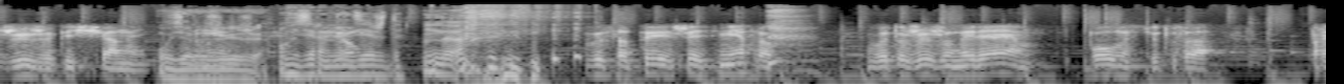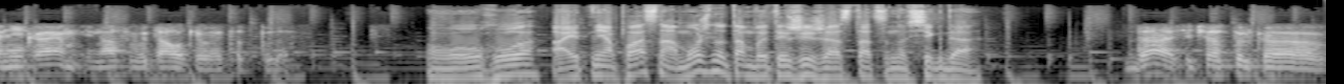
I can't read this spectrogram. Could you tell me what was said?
жижи песчаной. Озеро И Жижи. Озеро. Надежды. Да. высоты 6 метров, в эту жижу ныряем, полностью туда проникаем и нас выталкивает оттуда. Ого, а это не опасно? А можно там в этой жиже остаться навсегда? Да, сейчас только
